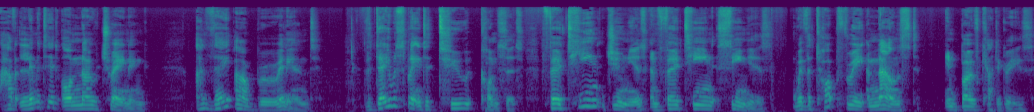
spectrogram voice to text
have limited or no training, and they are brilliant. The day was split into two concerts 13 juniors and 13 seniors, with the top three announced in both categories.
